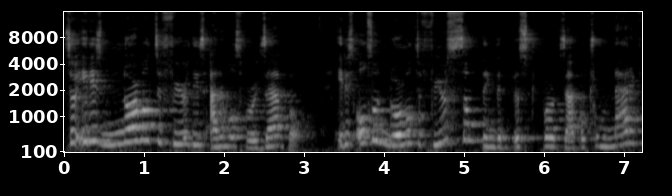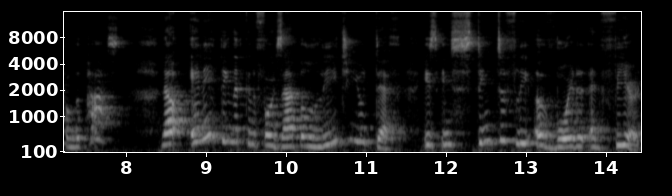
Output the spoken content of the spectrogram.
So it is normal to fear these animals, for example. It is also normal to fear something that is, for example, traumatic from the past. Now, anything that can, for example, lead to your death is instinctively avoided and feared.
